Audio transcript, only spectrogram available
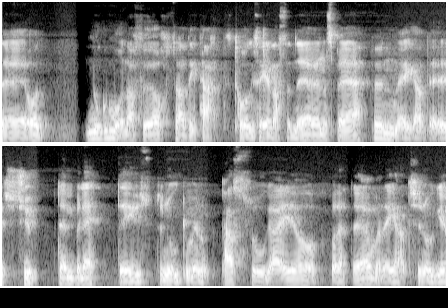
eh, og Noen måneder før så hadde jeg tatt toget, så jeg lastet ned NSB-appen. Jeg hadde kjøpt en billett. Jeg husker noe med noen passordgreier på dette, men jeg hadde ikke noe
